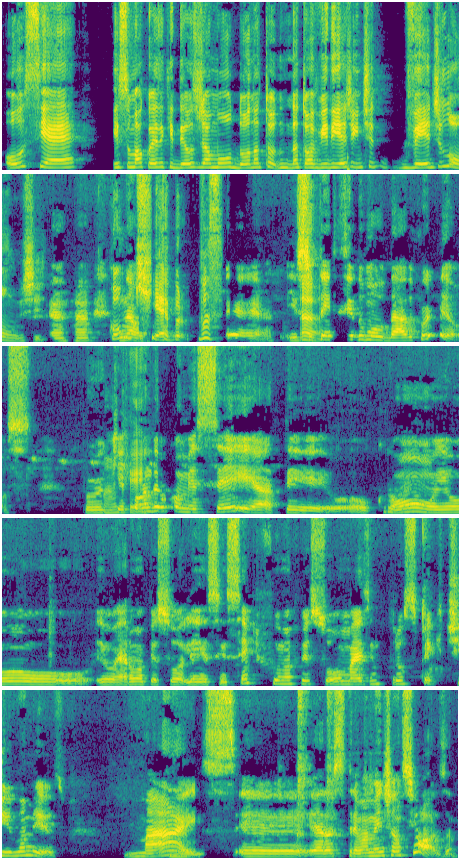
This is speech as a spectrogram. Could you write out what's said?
ou se é isso é uma coisa que Deus já moldou na, tu, na tua vida e a gente vê de longe. Uhum. Como Não, que é você? É, isso ah. tem sido moldado por Deus. Porque okay. quando eu comecei a ter o Crohn, eu, eu era uma pessoa, assim, sempre fui uma pessoa mais introspectiva mesmo. Mas hum. é, era extremamente ansiosa.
